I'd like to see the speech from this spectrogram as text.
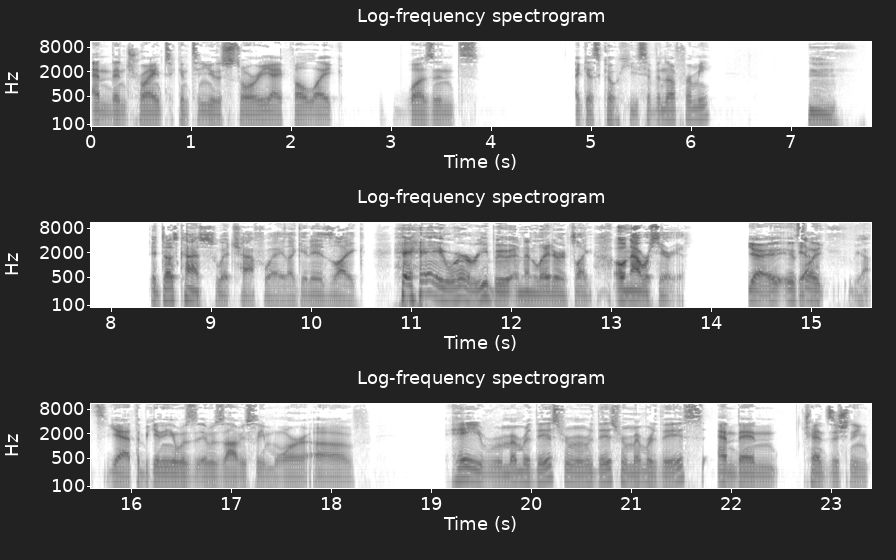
and then trying to continue the story, I felt like wasn't, I guess, cohesive enough for me. Hmm. It does kind of switch halfway. Like it is like, hey, hey, we're a reboot, and then later it's like, oh, now we're serious. Yeah, it's Yeah, like yeah. it's- yeah. At the beginning, it was it was obviously more of, hey, remember this, remember this, remember this, and then transitioning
